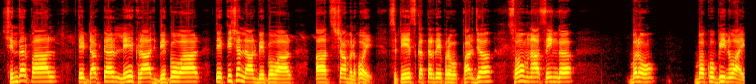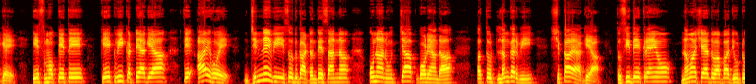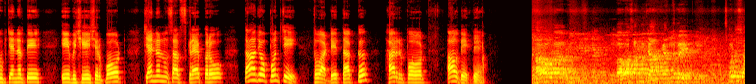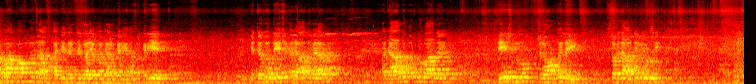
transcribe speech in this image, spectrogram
ਸ਼ਿੰਦਰਪਾਲ ਤੇ ਡਾਕਟਰ ਲੇਖਰਾਜ ਬੇਗੋਵਾਲ ਤੇ ਕਿਸ਼ਨ ਲਾਲ ਬੇਗੋਵਾਲ ਆਦ ਸ਼ਾਮਲ ਹੋਏ। ਸਟੇਜ ਸਕੱਤਰ ਦੇ ਫਰ- ਫਰਜ਼ ਸੋਮਨਾਥ ਸਿੰਘ ਵੱਲੋਂ ਬਖੂਬੀ ਨਿਭਾਏ ਗਏ। ਇਸ ਮੌਕੇ ਤੇ ਕੇਕ ਵੀ ਕੱਟਿਆ ਗਿਆ ਤੇ ਆਏ ਹੋਏ ਜਿੰਨੇ ਵੀ ਇਸ ਉਦਘਾਟਨ ਤੇ ਸਨ, ਉਹਨਾਂ ਨੂੰ ਚਾਹ ਪਕੌੜਿਆਂ ਦਾ ਅਤੁੱਟ ਲੰਗਰ ਵੀ ਛਕਾਇਆ ਗਿਆ। ਤੁਸੀਂ ਦੇਖ ਰਹੇ ਹੋ ਨਵਾਂ ਸ਼ਹਿਰ ਦਵਾਬਾ YouTube ਚੈਨਲ ਤੇ ਇਹ ਵਿਸ਼ੇਸ਼ ਰਿਪੋਰਟ। ਚੈਨਲ ਨੂੰ ਸਬਸਕ੍ਰਾਈਬ ਕਰੋ ਤਾਂ ਜੋ ਪਹੁੰਚੇ ਤੁਹਾਡੇ ਤੱਕ ਹਰ ਰਿਪੋਰਟ। ਆਓ ਦੇਖਦੇ ਹਾਂ। ਬਾਬਾ ਸਾਹਿਬ ਨੂੰ ਯਾਦ ਕਰਦੇ ਹੋਏ ਕੁਝ ਸਮਾਂ ਆਪਾਂ ਉਹਨਾਂ ਦਾ ਅੱਜ ਦਿਨ ਦੇ ਬਾਰੇ ਆਪਾਂ ਜਾਣਕਾਰੀ ਹਾਸਲ ਕਰੀਏ। ਕਿ ਜਦੋਂ ਦੇਸ਼ ਆਜ਼ਾਦ ਹੋਇਆ, ਆਜ਼ਾਦ ਹੋਣ ਤੋਂ ਬਾਅਦ ਦੇਸ਼ ਨੂੰ ਚਲਾਉਣ ਦੇ ਲਈ ਸੰਵਿਧਾਨ ਦੀ ਲੋੜ ਸੀ।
